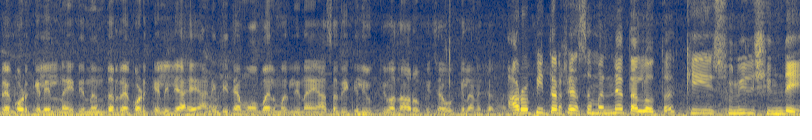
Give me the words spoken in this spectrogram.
रेकॉर्ड केलेली नाही ती नंतर रेकॉर्ड केलेली आहे आणि ती त्या मोबाईलमधली नाही असा देखील युक्तिवाद आरोपीच्या वकिलाने करणार आरोपीतर्फे असं म्हणण्यात आलं होतं की सुनील शिंदे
